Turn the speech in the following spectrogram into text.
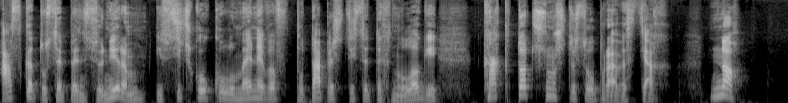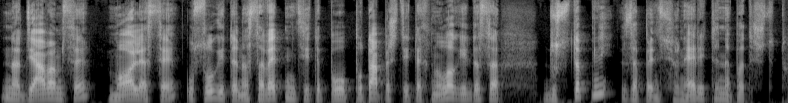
аз като се пенсионирам и всичко около мене в потапещи се технологии, как точно ще се оправя с тях? Но, надявам се, моля се, услугите на съветниците по потапещи технологии да са достъпни за пенсионерите на бъдещето.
